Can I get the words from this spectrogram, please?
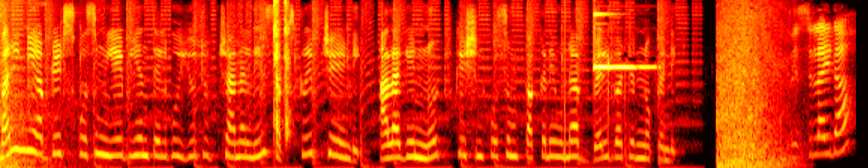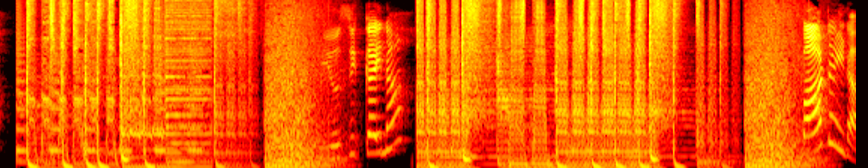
మరిన్ని అప్డేట్స్ కోసం ఏబిఎన్ తెలుగు యూట్యూబ్ ఛానల్ని సబ్స్క్రైబ్ చేయండి. అలాగే నోటిఫికేషన్ కోసం పక్కనే ఉన్న బెల్ బటన్ నొక్కండి. విజిల్ అయినా మ్యూజిక్ అయినా పాట అయినా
